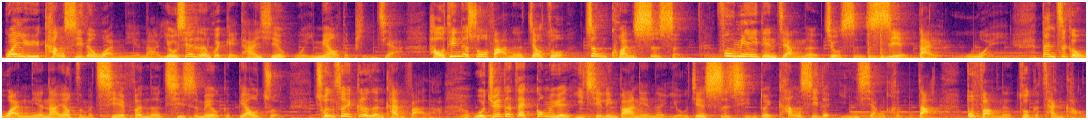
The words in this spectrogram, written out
关于康熙的晚年啊，有些人会给他一些微妙的评价。好听的说法呢，叫做正宽事省；负面一点讲呢，就是懈怠无为。但这个晚年啊，要怎么切分呢？其实没有个标准，纯粹个人看法啦。我觉得在公元一七零八年呢，有一件事情对康熙的影响很大，不妨呢做个参考。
